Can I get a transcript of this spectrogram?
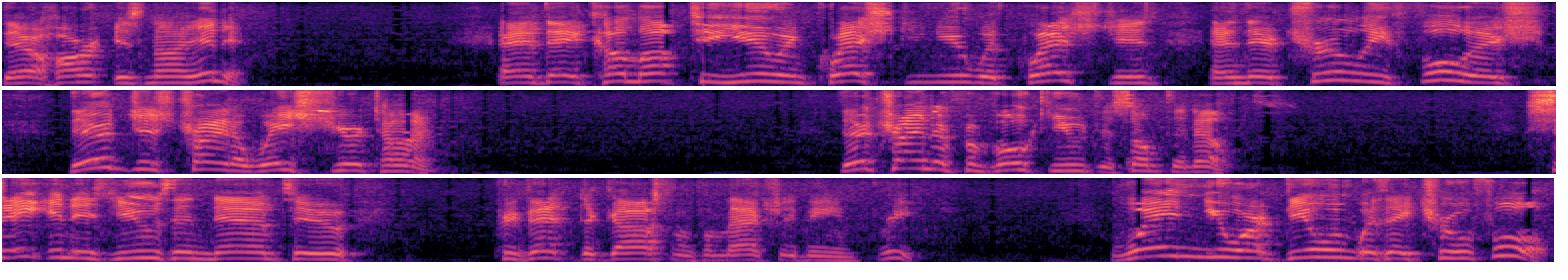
Their heart is not in it. And they come up to you and question you with questions, and they're truly foolish. They're just trying to waste your time. They're trying to provoke you to something else. Satan is using them to prevent the gospel from actually being preached. When you are dealing with a true fool,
